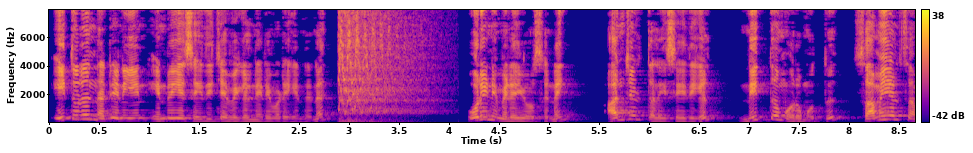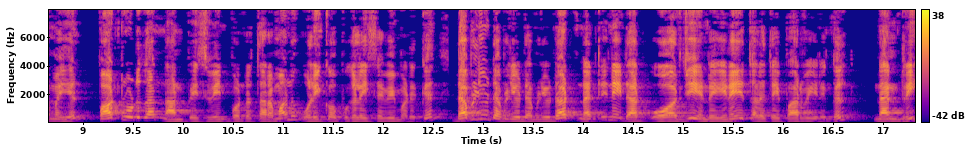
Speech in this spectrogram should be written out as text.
இத்துடன் நட்டினியின் இன்றைய செய்தி சேவைகள் நிறைவடைகின்றன. ஒரு நிமிட யோசனை. அஞ்சல் தலை செய்திகள் நித்தம் ஒரு முத்து சமையல் சமையல் பாட்டோடுதான் நான் பேசுவேன் போன்ற தரமான ஒலிக்கோப்புகளை செவிமடுக்க W W W dot Natrinai dot ORG என்ற இணையதளத்தை பார்வையிடுங்கள். நன்றி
